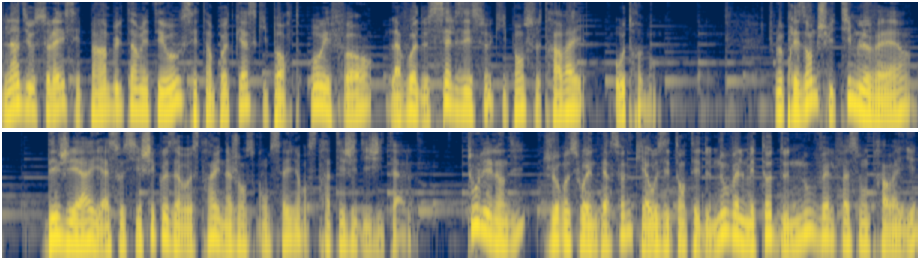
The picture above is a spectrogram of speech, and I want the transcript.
Lundi au soleil, c'est pas un bulletin météo, c'est un podcast qui porte haut et fort la voix de celles et ceux qui pensent le travail autrement. Je me présente, je suis Tim Levert, DGA et associé chez Cosa Vostra, une agence conseil en stratégie digitale. Tous les lundis, je reçois une personne qui a osé tenter de nouvelles méthodes, de nouvelles façons de travailler,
